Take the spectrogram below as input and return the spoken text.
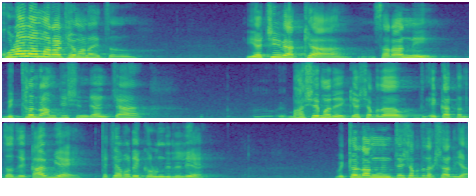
कुणाला मराठी म्हणायचं? याची व्याख्या सरांनी विठ्ठलरामजी शिंद्यांच्या भाषेमध्ये किंवा शब्द एका त्यांचं जे काव्य आहे त्याच्यामध्ये करून दिलेली आहे. विठ्ठलरामजींचे शब्द लक्षात घ्या.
